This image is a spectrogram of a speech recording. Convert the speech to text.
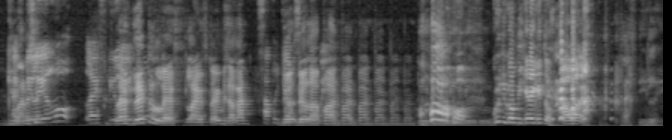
gimana live sih? delay lu, live delay, live delay tuh live live tapi misalkan Satu jam delapan pan pan pan pan pan tujuh Oh, gue juga mikirnya gitu awalnya. Live delay.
